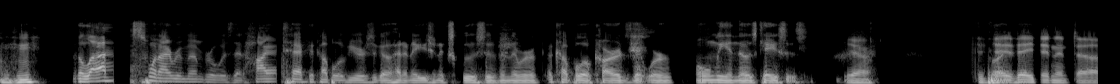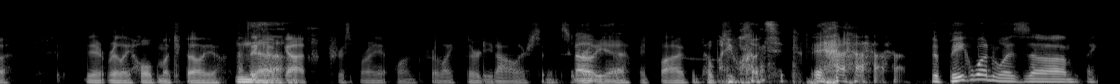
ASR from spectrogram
Mm-hmm. The last one I remember was that High Tek a couple of years ago had an Asian exclusive, and there were a couple of cards that were only in those cases. Yeah, they But- they, didn't uh, didn't really hold much value. I think I've got Kris Bryant one for like thirty dollars, and it's Oh, yeah. 9.5, and nobody wants it. Yeah. The big one was, um, I,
